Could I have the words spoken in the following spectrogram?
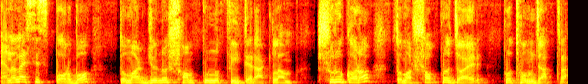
অ্যানালাইসিস পর্ব তোমার জন্য সম্পূর্ণ ফ্রিতে রাখলাম। শুরু করো তোমার স্বপ্ন জয়ের প্রথম যাত্রা।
